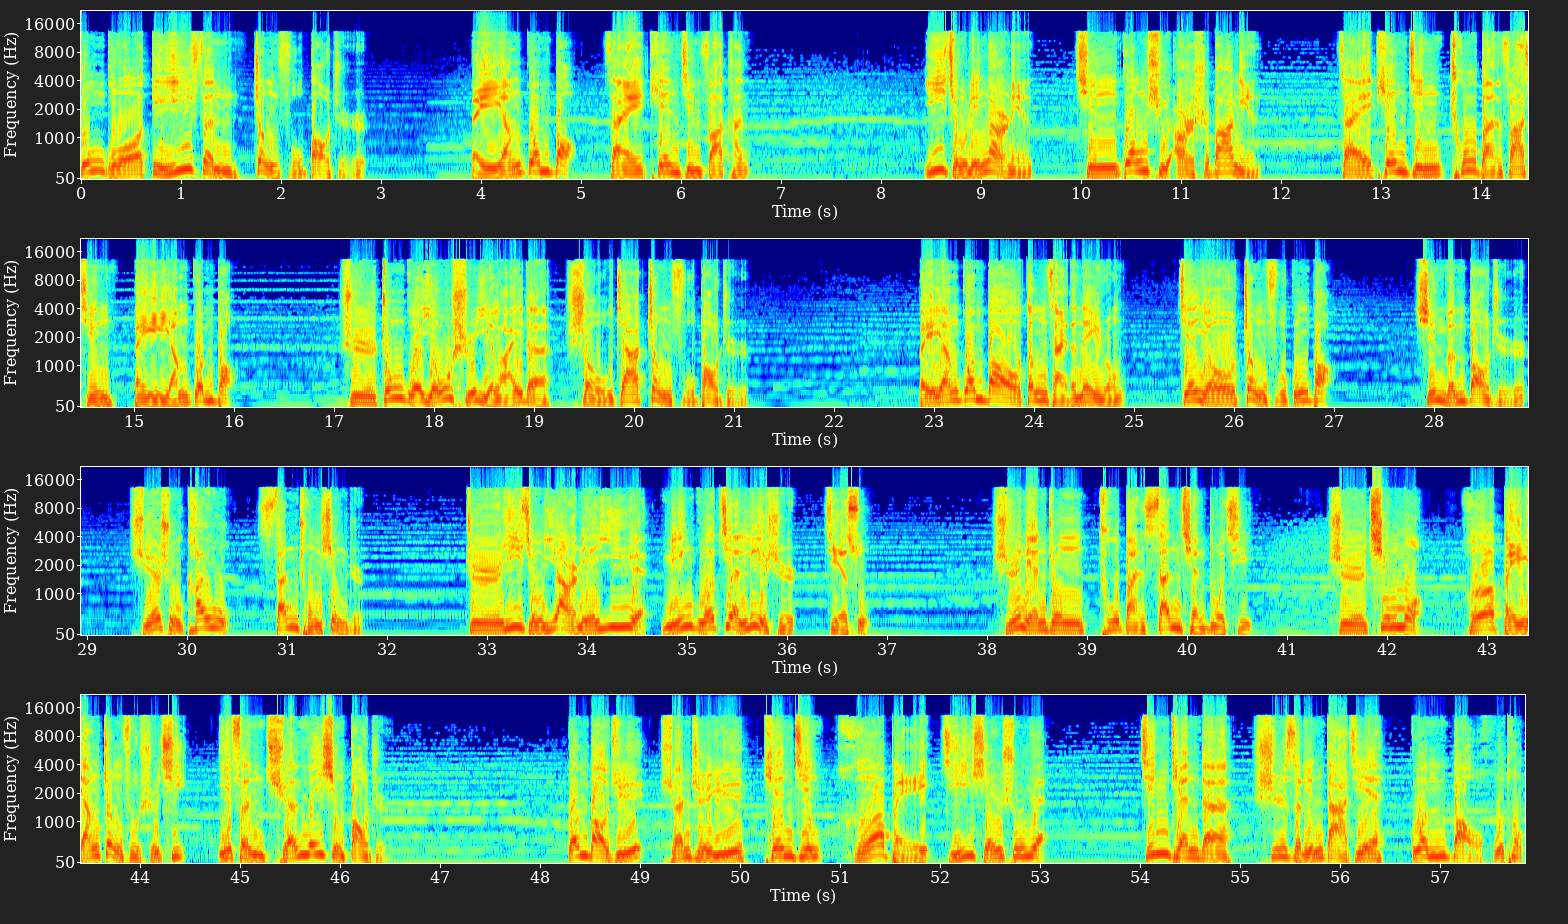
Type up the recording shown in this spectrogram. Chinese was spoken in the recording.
中国第一份政府报纸《北洋官报》在天津发刊。一九零二年，清光绪二十八年，在天津出版发行《北洋官报》，是中国有史以来的首家政府报纸。《北洋官报》登载的内容，兼有政府公报、新闻报纸。学术刊物三重性质，至一九一二年一月民国建立时结束。十年中出版三千多期，是清末和北洋政府时期一份权威性报纸。官报局选址于天津河北集贤书院，今天的狮子林大街官报胡同。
